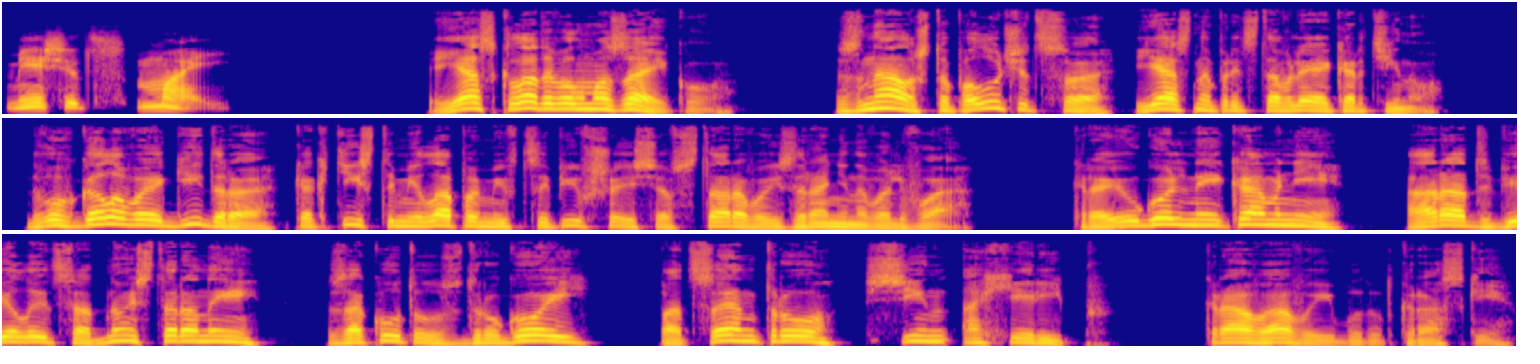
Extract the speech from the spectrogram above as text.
Месяц Май. Я складывал мозаику. Знал, что получится, ясно представляя картину. Двухголовая гидра, когтистыми лапами вцепившаяся в старого израненного льва. Краеугольные камни, арат белый с одной стороны, закуту с другой, по центру син-ахерип. Кровавые будут краски.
